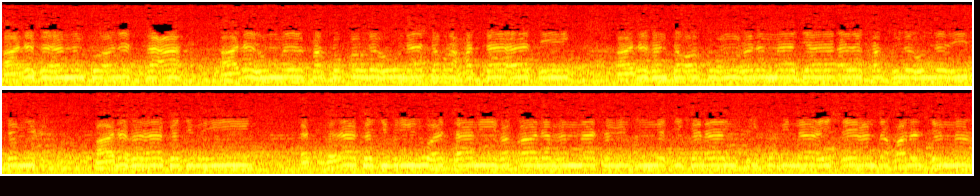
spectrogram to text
قال فهممت أن ادفعه قال ثم ذكرت قوله لا تبرح حتى اتيك قال فانتظرته فلما جاء ذكرت له الذي سمعت. قال فذاك جبريل. فذاك جبريل أتاني فقال من مات من أمتك لا يشرك بالله شيئا دخل الجنة.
